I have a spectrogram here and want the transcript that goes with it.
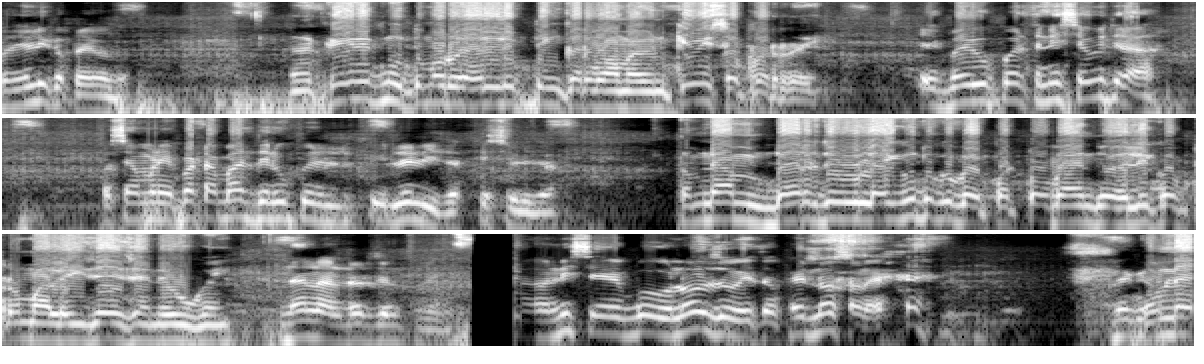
હેલિકોપ્ટર આવ્યું હતું. કઈ રીતનું તમારું એરલિફ્ટિંગ કરવામાં આવ્યું કેવી સફર રહી? એક ભાઈ ઉપરથી નીચે ઉતર્યા. પછી અમને પટ્ટા બાંધીને ઉપર લઈ લીધા ખેંચી લીધા. તમને આમ ડર જેવું લાગ્યું હતું કે ભાઈ પટ્ટો બાંધો હેલિકોપ્ટરમાં લઈ જાય છે ને એવું કંઈ? ના ના ડર જેવું નહીં. નીચે બહુ ન જોવે તો ફેર ન સડે તમને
